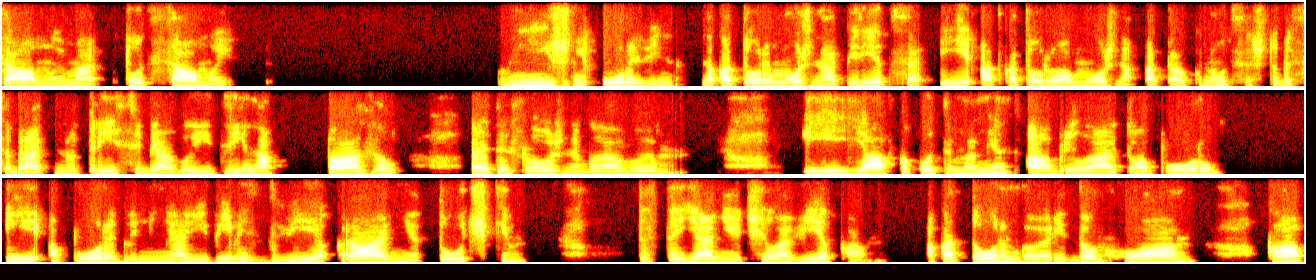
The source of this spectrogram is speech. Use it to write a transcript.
самый, тот самый нижний уровень, на который можно опереться и от которого можно оттолкнуться, чтобы собрать внутри себя воедино пазл этой сложной головы. И я в какой-то момент обрела эту опору, и опорой для меня явились две крайние точки состояния человека, о котором говорит Дон Хуан, как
